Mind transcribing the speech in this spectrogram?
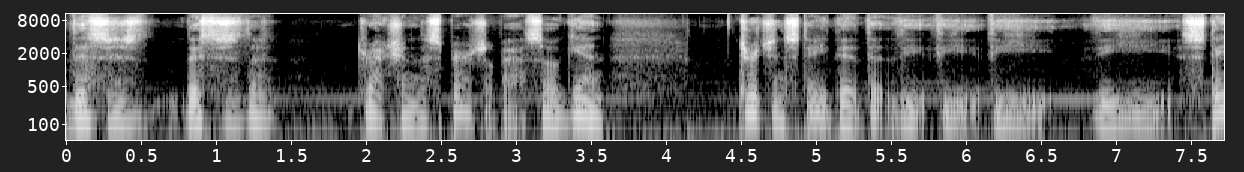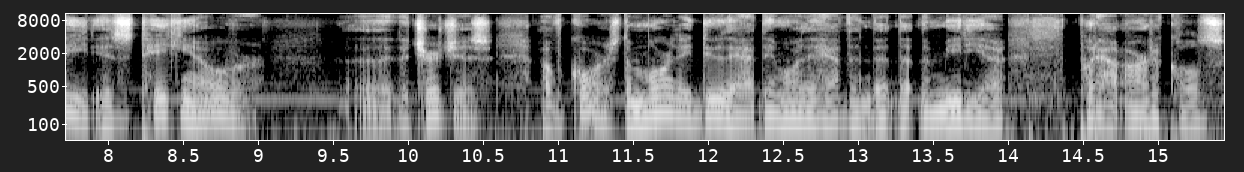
This is this is the direction of the spiritual path. So again, church and state, the the the the the, the state is taking over uh, the churches. Of course, the more they do that, the more they have the, the the media put out articles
